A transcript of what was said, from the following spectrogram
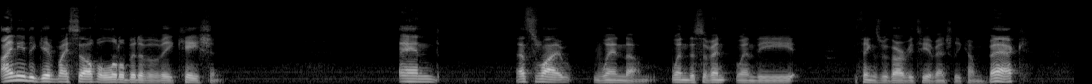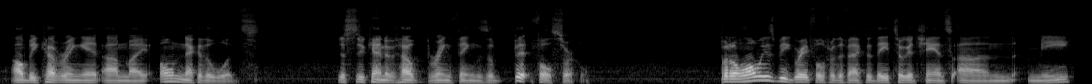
I need to give myself a little bit of a vacation. And that's why when um, when this event when the things with RVT eventually come back, I'll be covering it on my own neck of the woods, just to kind of help bring things a bit full circle. But I'll always be grateful for the fact that they took a chance on me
